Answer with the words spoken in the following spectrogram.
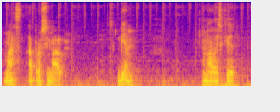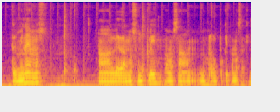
más aproximado. Bien, una vez que terminemos, ah, le damos un clic, vamos a mejorar un poquito más aquí.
